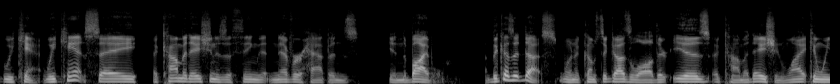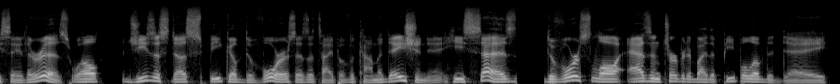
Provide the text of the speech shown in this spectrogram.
We can't. We can't say accommodation is a thing that never happens in the Bible because it does. When it comes to God's law, there is accommodation. Why can we say there is? Well, Jesus does speak of divorce as a type of accommodation. He says divorce law, as interpreted by the people of the day,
